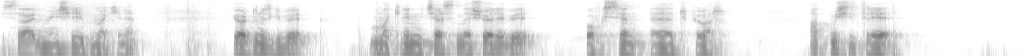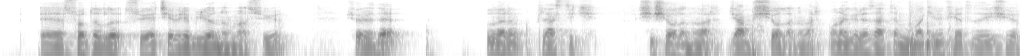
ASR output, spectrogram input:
İsrail menşei bir makine. Gördüğünüz gibi bu makinenin içerisinde şöyle bir oksijen e, tüpü var. 60 litreye e, sodalı suya çevirebiliyor normal suyu. Şöyle de bunların plastik şişe olanı var. Cam şişe olanı var. Ona göre zaten bu makinenin fiyatı da değişiyor.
